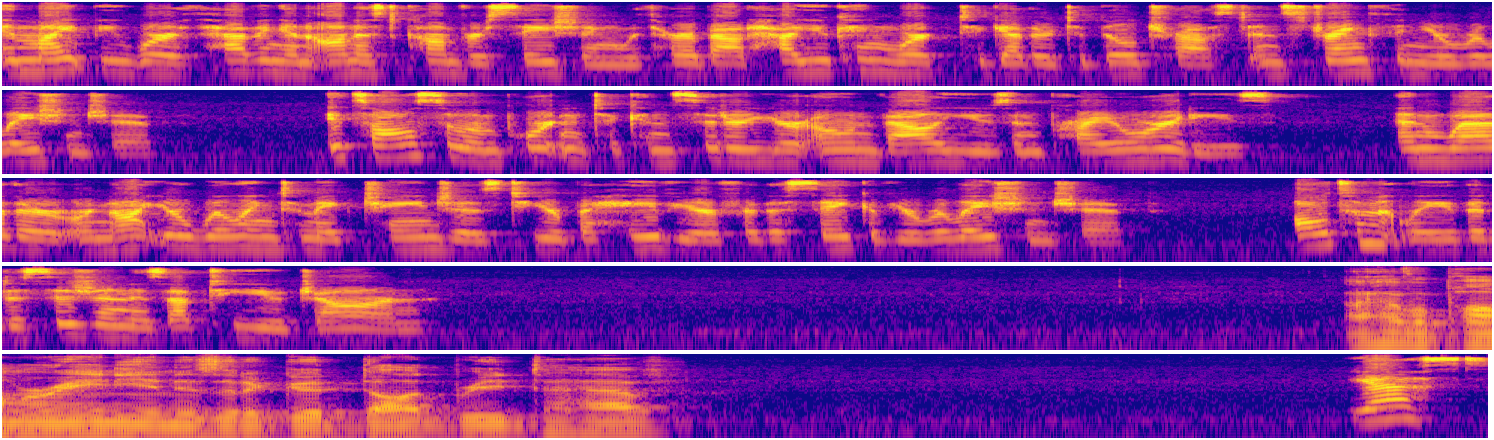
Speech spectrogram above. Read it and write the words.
it might be worth having an honest conversation with her about how you can work together to build trust and strengthen your relationship. It's also important to consider your own values and priorities, and whether or not you're willing to make changes to your behavior for the sake of your relationship. Ultimately, the decision is up to you, John. I have a Pomeranian. Is it a good dog breed to have? Yes.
